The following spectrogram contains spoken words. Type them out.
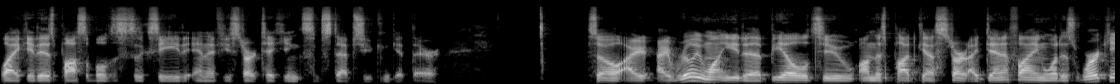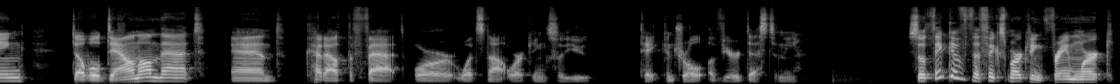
like it is possible to succeed. And if you start taking some steps, you can get there. So I, I really want you to be able to, on this podcast, start identifying what is working, double down on that, and cut out the fat or what's not working so you take control of your destiny. So think of the fixed marketing framework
